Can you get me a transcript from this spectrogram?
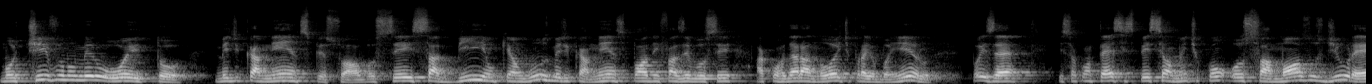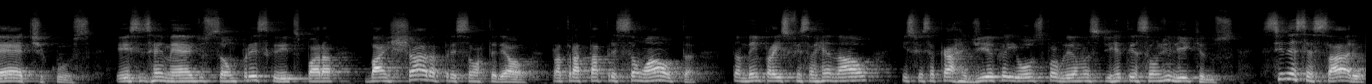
Motivo número 8 Medicamentos, pessoal. Vocês sabiam que alguns medicamentos podem fazer você acordar à noite para ir ao banheiro? Pois é, isso acontece especialmente com os famosos diuréticos. Esses remédios são prescritos para baixar a pressão arterial, para tratar pressão alta, também para insuficiência renal, insuficiência cardíaca e outros problemas de retenção de líquidos. Se necessário,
